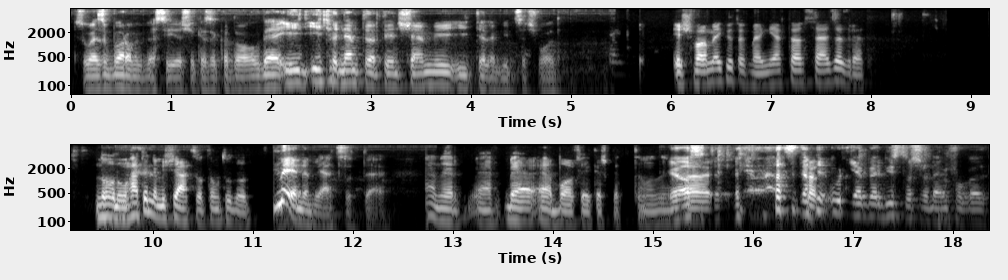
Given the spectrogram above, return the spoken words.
Szóval ezek baromi veszélyesek ezek a dolgok, de így, így, hogy nem történt semmi, így tényleg vicces volt. És valamelyikőtök megnyerte a százezret? No, no, hát én nem is játszottam, tudod. Miért nem játszottál? Hát, mert el, elbalfékeskedtem azért. Ja, azt, azt hiszem, hogy úriember biztosra nem fogad.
